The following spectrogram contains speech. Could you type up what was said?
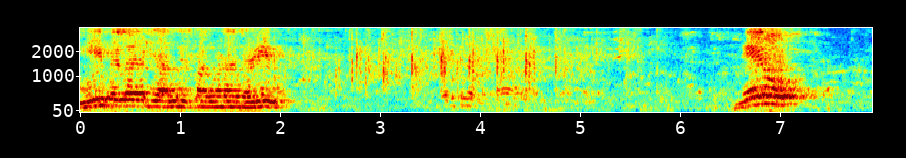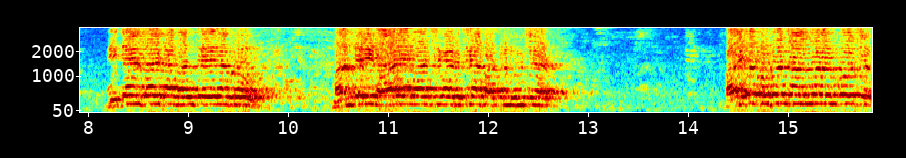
మీ పిల్లలకి అందిస్తాం కూడా జరిగింది. నేను విద్యాశాఖ మంత్రి అయినప్పుడు మంత్రి నారాయణ మాస్టర్ గారు వచ్చిన పక్కన కూర్చున్నాడు బయట ప్రపంచం అందరూ అనుకోవచ్చు.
